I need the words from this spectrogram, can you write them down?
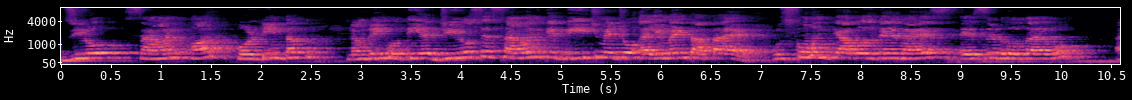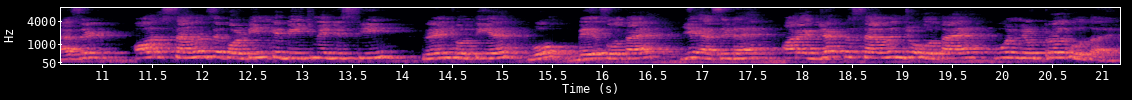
ज़ीरो, सेवन और फोर्टीन तक नंबरिंग होती है। ज़ीरो से सेवन के बीच में जो एलिमेंट आता है, उसको हम क्या बोलते हैं गैस एसिड होता है वो एसिड और सेवन से फोर्टीन के बीच में जिसकी रेंज होती है, वो बेस होता है। ये एसिड है। और एग्जैक्ट सेवन जो होता है, वो न्यूट्रल होता है।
